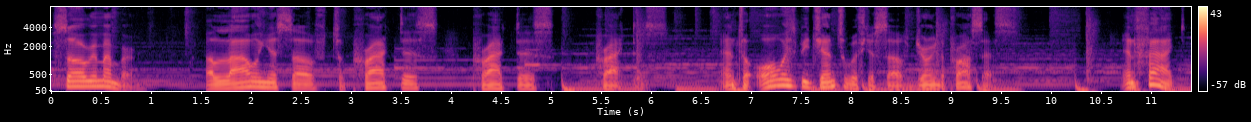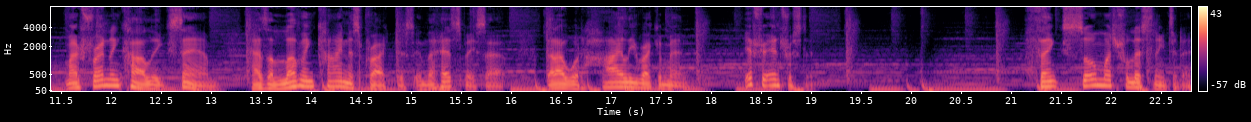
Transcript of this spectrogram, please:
So remember, allowing yourself to practice, practice, practice, and to always be gentle with yourself during the process. In fact, my friend and colleague Sam has a loving kindness practice in the Headspace app that I would highly recommend if you're interested. Thanks so much for listening today.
